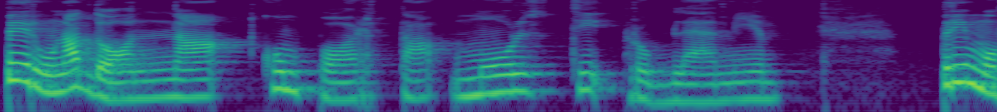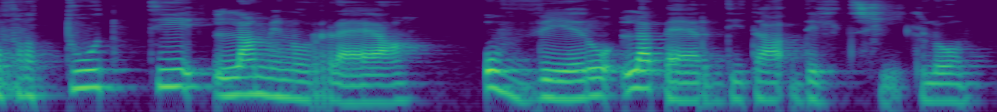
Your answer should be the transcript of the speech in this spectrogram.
per una donna comporta molti problemi. Primo fra tutti la menorrea, ovvero la perdita del ciclo.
